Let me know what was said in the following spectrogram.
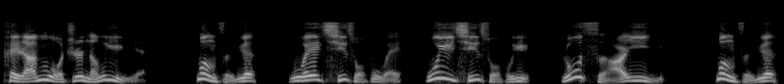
沛然莫之能御也。”孟子曰：“吾为其所不为，吾欲其所不欲。”如此而已矣。孟子曰：“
